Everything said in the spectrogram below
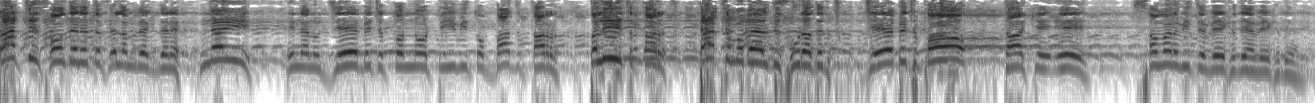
راتی سوندے نے تے فلم ویکھدے نے۔ نہیں، انہاں نو جیب وچ تنو ٹی وی تو بد تر، پلیت تر ٹچ موبائل دی صورت جیب وچ پاؤ تاکہ اے سمن بھی تے ویکھدے ہیں ویکھدے ہیں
